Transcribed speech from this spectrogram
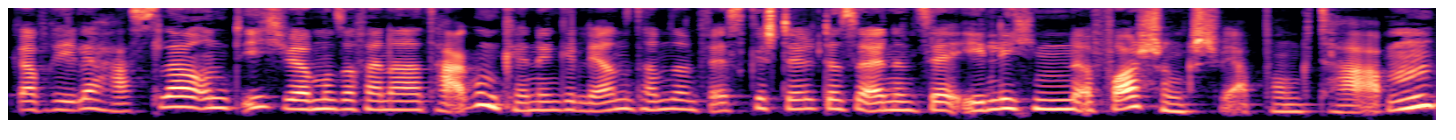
Gabriele Hassler und ich, wir haben uns auf einer Tagung kennengelernt und haben dann festgestellt, dass wir einen sehr ähnlichen Forschungsschwerpunkt haben.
